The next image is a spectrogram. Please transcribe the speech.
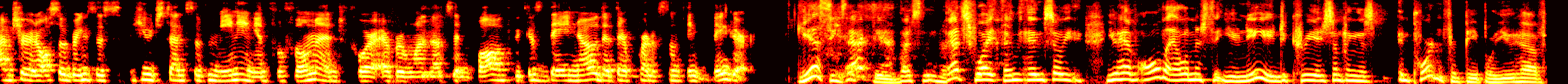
I'm sure it also brings this huge sense of meaning and fulfillment for everyone that's involved because they know that they're part of something bigger. Yes, exactly. That's that's why, and and so you have all the elements that you need to create something that's important for people. You have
